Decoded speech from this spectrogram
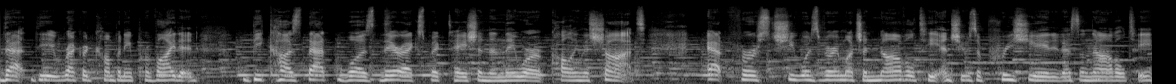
that the record company provided because that was their expectation and they were calling the shots at first she was very much a novelty and she was appreciated as a novelty.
